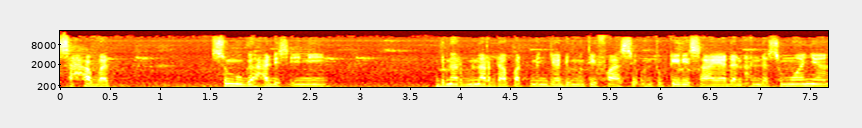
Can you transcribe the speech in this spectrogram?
Sahabat semoga hadis ini benar-benar dapat menjadi motivasi untuk diri saya dan anda semuanya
